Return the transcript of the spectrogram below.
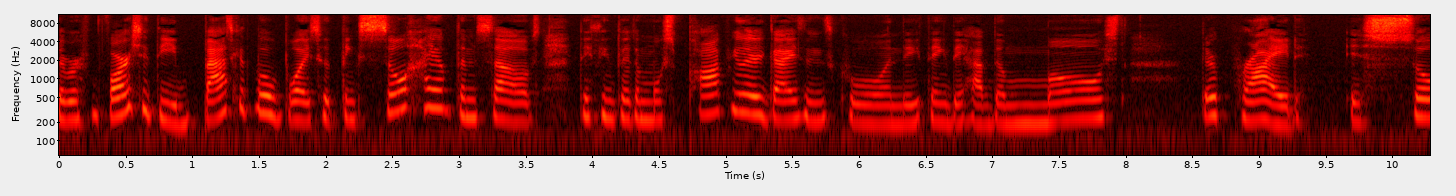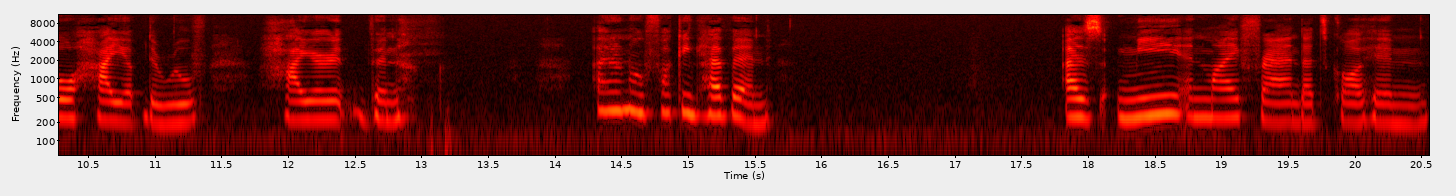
There were varsity basketball boys who think so high of themselves. They think they're the most popular guys in school and they think they have the most. Their pride is so high up the roof, higher than. I don't know, fucking heaven as me and my friend let's call him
